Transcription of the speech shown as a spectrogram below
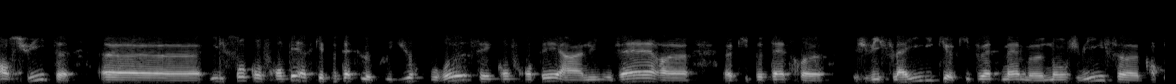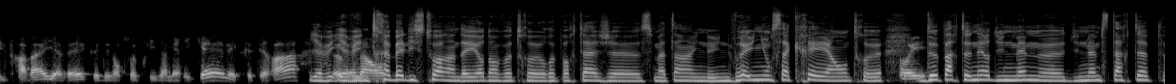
Ensuite, ils sont confrontés à ce qui est peut-être le plus dur pour eux, c'est confrontés à un univers qui peut être juif laïque, qui peut être même euh, non juif euh, quand il travaille avec des entreprises américaines, etc. Il y avait, il y euh, avait une très belle histoire hein, d'ailleurs dans votre reportage ce matin, une, vraie union sacrée hein, entre deux partenaires d'une même, d'une même start-up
